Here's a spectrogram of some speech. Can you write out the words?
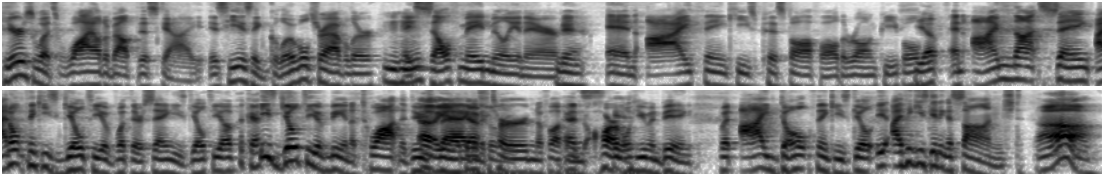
Here's what's wild about this guy is he is a global traveler, a self-made millionaire. Mm-hmm. Yeah. And I think he's pissed off all the wrong people. Yep. And I'm not saying I don't think he's guilty of what they're saying he's guilty of. Okay. He's guilty of being a twat and a douchebag Oh, yeah, and a turd and a fucking That's- horrible yeah. human being. But I don't think he's guilty. I think he's getting Assanged. Ah,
